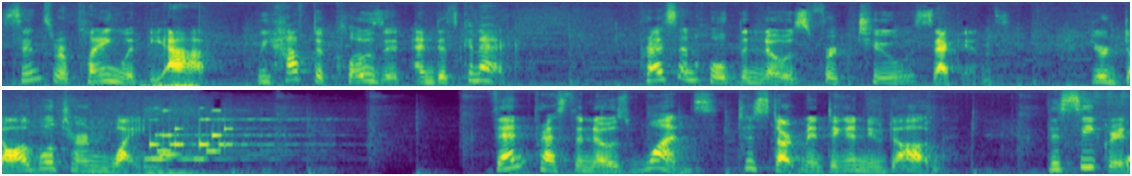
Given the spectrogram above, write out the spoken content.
Since we're playing with the app, we have to close it and disconnect. Press and hold the nose for two seconds. Your dog will turn white. Then press the nose once to start minting a new dog. The secret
